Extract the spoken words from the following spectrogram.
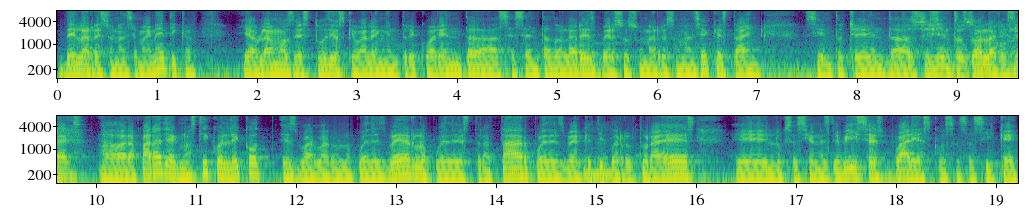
de la resonancia magnética. Y hablamos de estudios que valen entre 40 a 60 dólares versus una resonancia que está en 180, 200 dólares. Ahora, para diagnóstico, el eco es bárbaro. Lo puedes ver, lo puedes tratar, puedes ver qué tipo de ruptura es, eh, luxaciones de bíceps, varias cosas. Así que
